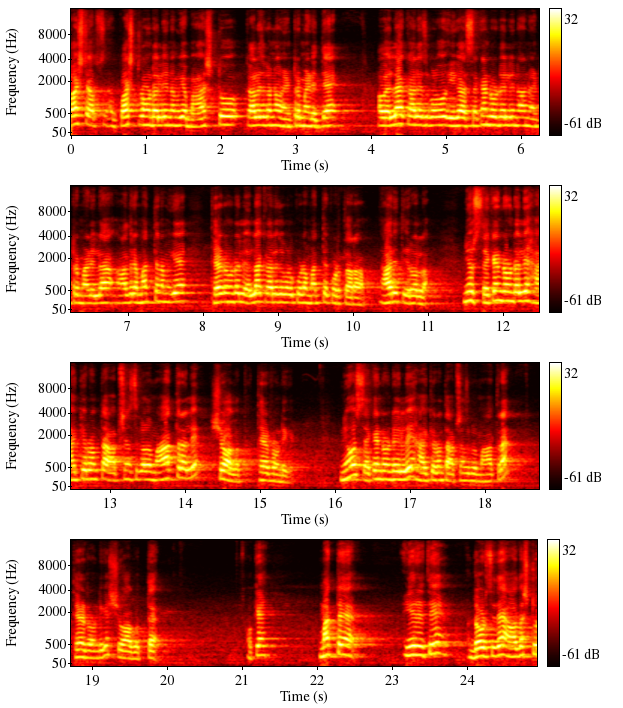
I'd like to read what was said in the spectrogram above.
ಫಸ್ಟ್ ಆಪ್ಷನ್ ಫಸ್ಟ್ ರೌಂಡಲ್ಲಿ ನಮಗೆ ಬಹಳಷ್ಟು ಕಾಲೇಜ್ಗಳನ್ನ ನಾವು ಎಂಟ್ರ್ ಮಾಡಿದ್ದೆ. ಅವೆಲ್ಲ ಕಾಲೇಜುಗಳು ಈಗ ಸೆಕೆಂಡ್ ರೌಂಡಲ್ಲಿ ನಾನು ಎಂಟ್ರ್ ಮಾಡಿಲ್ಲ. ಆದರೆ ಮತ್ತೆ ನಮಗೆ ಥರ್ಡ್ ರೌಂಡಲ್ಲಿ ಎಲ್ಲ ಕಾಲೇಜುಗಳು ಕೂಡ ಮತ್ತೆ ಕೊಡ್ತಾರ. ಆ ರೀತಿ ಇರೋಲ್ಲ. ನೀವು ಸೆಕೆಂಡ್ ರೌಂಡಲ್ಲಿ ಹಾಕಿರುವಂಥ ಆಪ್ಷನ್ಸ್ಗಳು ಮಾತ್ರ ಅಲ್ಲಿ ಶೋ ಆಗುತ್ತೆ ಥರ್ಡ್ ರೌಂಡಿಗೆ ನೀವು ಸೆಕೆಂಡ್ ರೌಂಡಲ್ಲಿ ಹಾಕಿರುವಂಥ ಆಪ್ಷನ್ಸ್ಗಳು ಮಾತ್ರ ಥರ್ಡ್ ರೌಂಡಿಗೆ ಶೋ ಆಗುತ್ತೆ. ಓಕೆ ಮತ್ತು ಈ ರೀತಿ ಡೌಟ್ಸ್ ಇದೆ. ಆದಷ್ಟು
